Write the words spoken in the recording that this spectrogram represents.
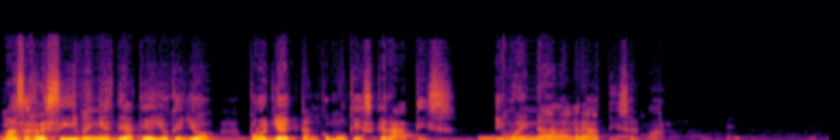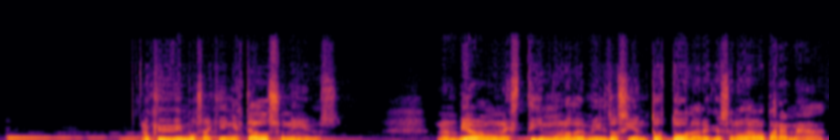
más reciben es de aquello que ellos proyectan como que es gratis. Y no hay nada gratis, hermano. Los que vivimos aquí en Estados Unidos nos enviaban un estímulo de 1.200 dólares, que eso no daba para nada.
